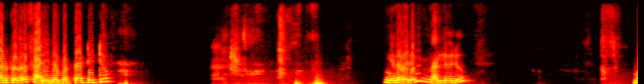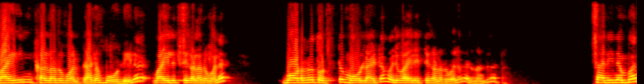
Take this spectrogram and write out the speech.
അടുത്തത് സാരി നമ്പർ തേർട്ടി ടു. ഇങ്ങനെ വരും. നല്ലൊരു വൈൻ കളർ പോലത്താണ് ബോഡിയിൽ വയലറ്റ് കളർ പോലെ ബോർഡറിന് തൊട്ട് മുകളിലായിട്ട് ഒരു വയലറ്റ് കളർ പോലെ വരുന്നുണ്ട് കേട്ടോ. Sari number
